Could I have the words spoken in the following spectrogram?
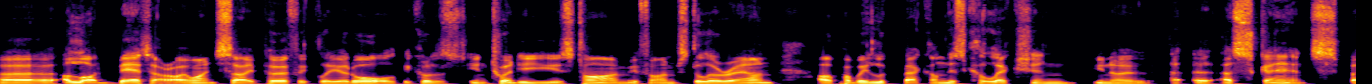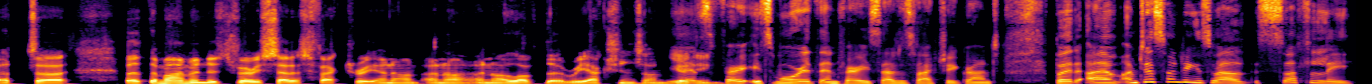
uh, a lot better. I won't say perfectly at all, because in 20 years' time, if I'm still around, I'll probably look back on this collection, you know, askance. But uh, but at the moment, it's very satisfactory, and I and I and I love the reactions I'm yeah, getting. It's, very, it's more than very satisfactory, Grant. But um, I'm just wondering as well, subtly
